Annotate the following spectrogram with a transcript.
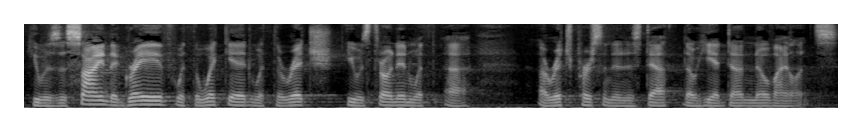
He was assigned a grave with the wicked, with the rich. He was thrown in with uh, a rich person in his death, though he had done no violence.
